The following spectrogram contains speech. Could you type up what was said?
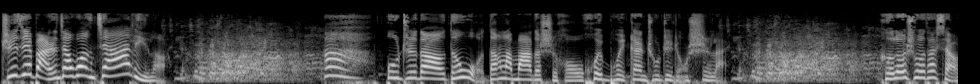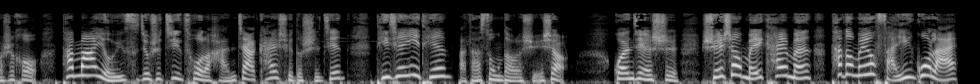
直接把人家忘家里了。啊，不知道等我当了妈的时候会不会干出这种事来。可乐说，他小时候他妈有一次就是记错了寒假开学的时间，提前一天把他送到了学校。关键是学校没开门，他都没有反应过来，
